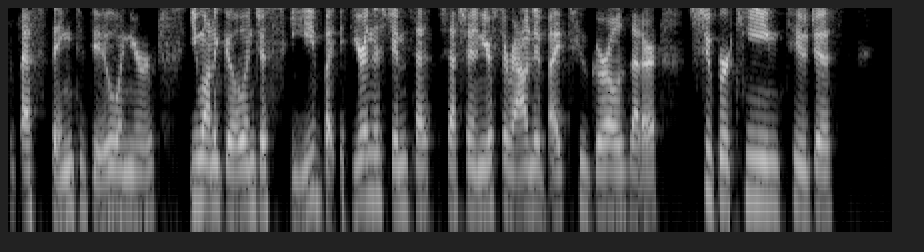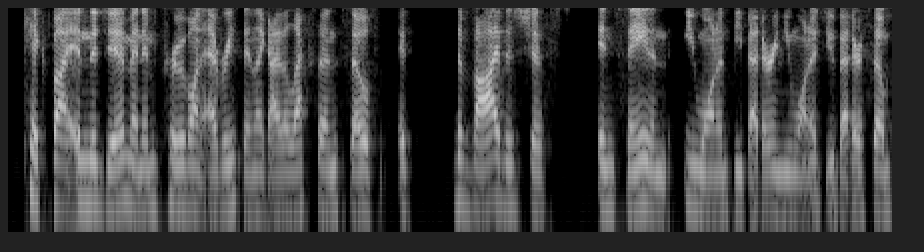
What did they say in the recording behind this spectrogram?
the best thing to do when you're, you want to go and just ski. But if you're in this gym se- session and you're surrounded by two girls that are super keen to just kick butt in the gym and improve on everything, like I had Alexa and so it, the vibe is just insane and you want to be better and you want to do better. So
